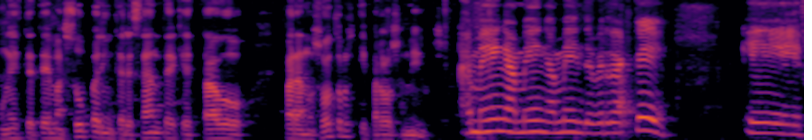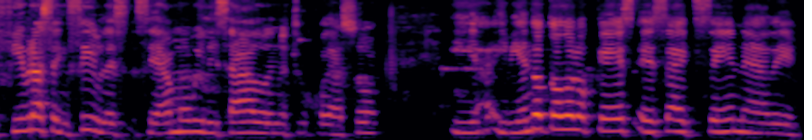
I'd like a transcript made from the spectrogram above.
con este tema súper interesante que ha estado para nosotros y para los amigos. Amén, amén, amén. De verdad que eh, fibras sensibles se han movilizado en nuestro corazón y, viendo todo lo que es esa escena de,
